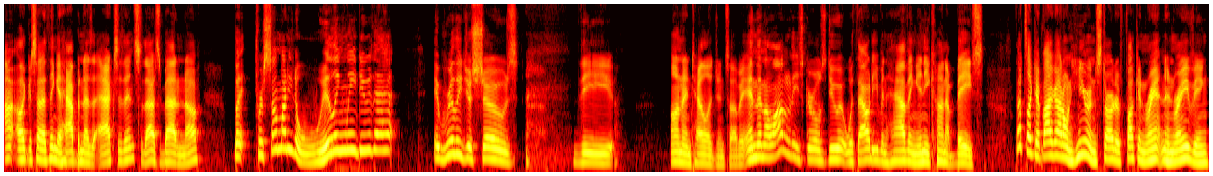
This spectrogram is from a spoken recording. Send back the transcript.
I, like I said, I think it happened as an accident, so that's bad enough. But for somebody to willingly do that, it really just shows the unintelligence of it. And then a lot of these girls do it without even having any kind of base. That's like if I got on here and started fucking ranting and raving,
